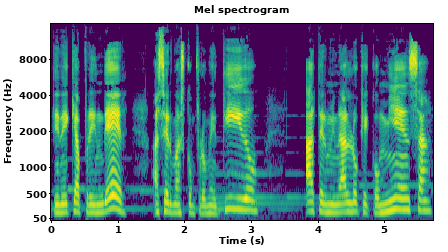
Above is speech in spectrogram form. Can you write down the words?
tiene que aprender a ser más comprometido, a terminar lo que comienza,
